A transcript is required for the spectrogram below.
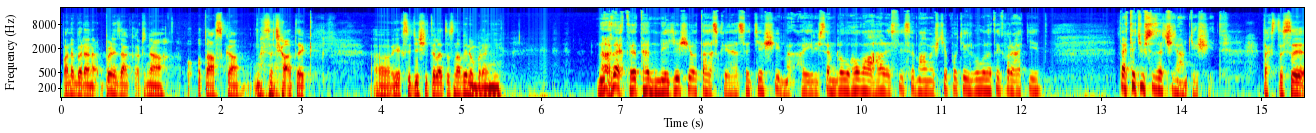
Pane Berana, úplně základná otázka na začátek. Eh, jak se těšíte letos na vinobraní? No tak to je ta nejtěžší otázka. Já se těším. A i když jsem dlouho váhal, jestli se mám ještě po těch dvou letech vrátit, tak teď už se začínám těšit. Tak jste se eh,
